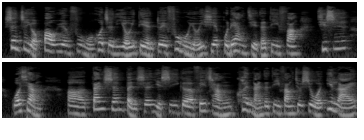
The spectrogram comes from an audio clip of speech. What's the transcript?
甚至有抱怨父母，或者你有一点对父母有一些不谅解的地方。其实，我想，呃，单身本身也是一个非常困难的地方。就是我一来，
